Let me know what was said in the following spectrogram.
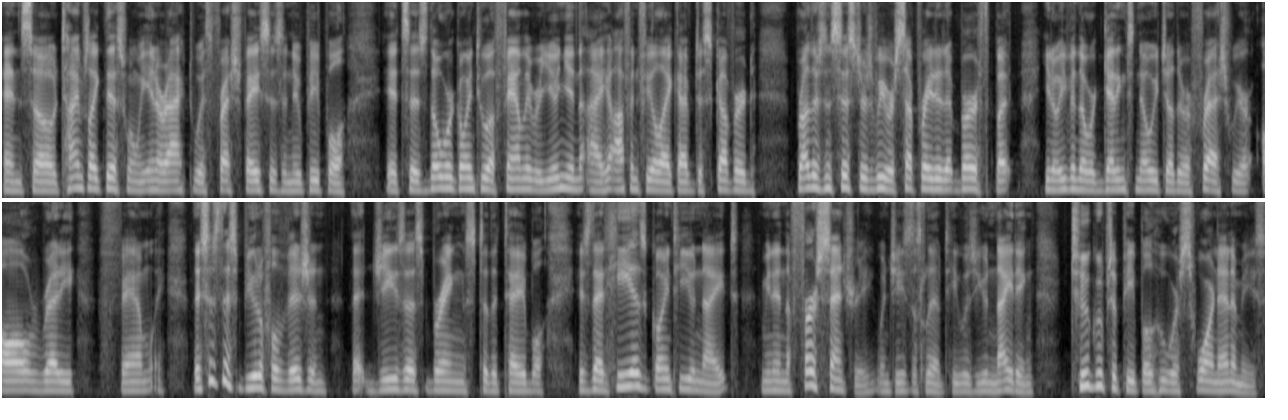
And so times like this, when we interact with fresh faces and new people, it's as though we're going to a family reunion. I often feel like I've discovered brothers and sisters. We were separated at birth, but you know, even though we're getting to know each other afresh, we are already family. This is this beautiful vision that Jesus brings to the table is that he is going to unite. I mean, in the first century, when Jesus lived, he was uniting two groups of people who were sworn enemies.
